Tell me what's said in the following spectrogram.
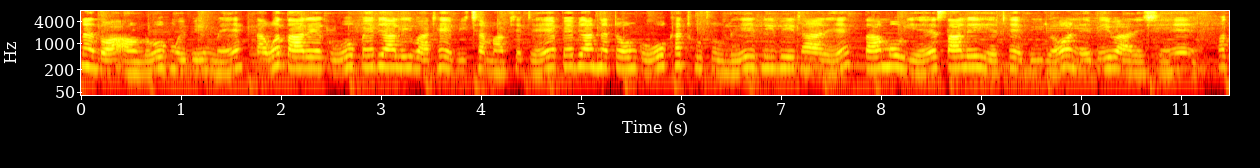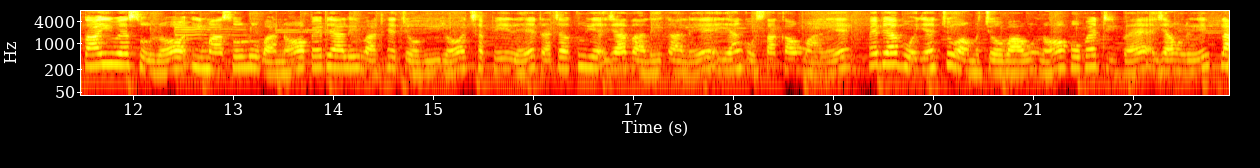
နှံ့သွားအောင်လို့မှွေပေးမယ်ဒါဝတ်သားတဲ့ကိုပဲပြားလေးပါထည့်ပြီးချက်မှာဖြစ်တယ်ပဲပြားနှစ်တုံးကိုခတ်ထူထူလေးလှီးပေးထားတယ်သားမုတ်ရဲ့စားလေးရဲ့ထည့်ပြီးတော့နေပေးပါတယ်ရှင်ဝတ်သားကြီးပဲဆိုတော့အီမာဆိုးလို့ပါနော်ပဲပြားလေးပါထည့်ကြော်ပြီးတော့ချက်ပေးတယ်ဒါကြောင့်သူ့ရဲ့အရသာလေးကလည်းအရန်ကိုစားကောင်းပါတယ်ပဲပြားကိုအရန်ကြွအောင်မကြော်ပါဘူးနော်ဟိုဘက်ဒီဘက်အယောင်လေးလှ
